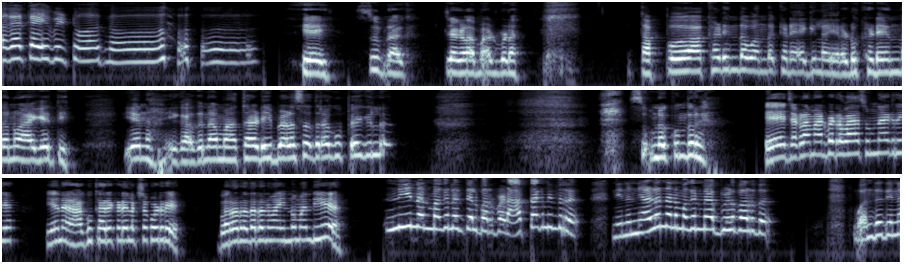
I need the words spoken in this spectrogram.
ಮಗ ಕೈ ಬಿಟ್ಟು ಹೋದ್ನು. ಏಯ್ ಸುಮ್ನಾಗ್ ಜಗಳ ಮಾಡ್ಬೇಡ. ತಪ್ಪು ಆ ಕಡೆಯಿಂದ ಒಂದ ಕಡೆ ಆಗಿಲ್ಲ ಎರಡು ಕಡೆಯಿಂದನೂ ಆಗೈತಿ. ಏನ ಈಗ ಅದನ್ನ ಮಾತಾಡಿ ಬೆಳೆಸೋದ್ರಾಗ ಉಪಯೋಗಿಲ್ಲ ಸುಮ್ಮನೆ ಕುಂದ್ರ. ಏ ಜಗಳ ಮಾಡ್ಬೇಡ್ರವ ಸುಮ್ನಾಗ್ರಿ ಏನ ಆಗು ಕಾರ್ಯ ಕಡೆ ಲಕ್ಷ ಕೊಡ್ರಿ. ಬರೋರದ್ರ ಇನ್ನೂ ಮಂದಿ? ನೀ ನನ್ನ ಮಗನ ಅಂತೇಳಿ ಬರಬೇಡ ಅತ್ತಾಗ ನಿಂದ್ರ. ನಿನ್ನ ನೆಳ ನನ್ನ ಮಗನ ಮ್ಯಾಗ ಬೀಳಬಾರ್ದು. ಒಂದು ದಿನ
